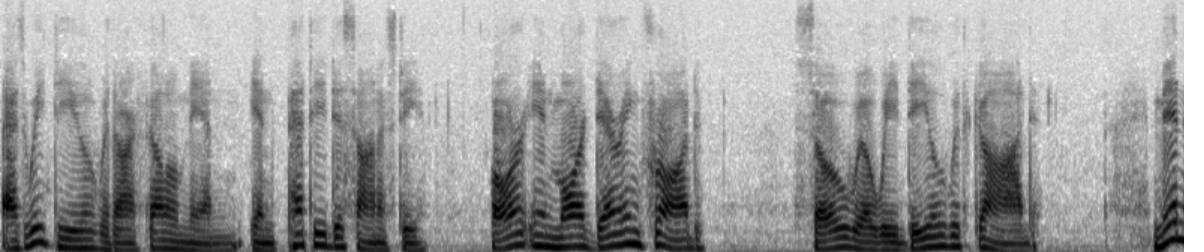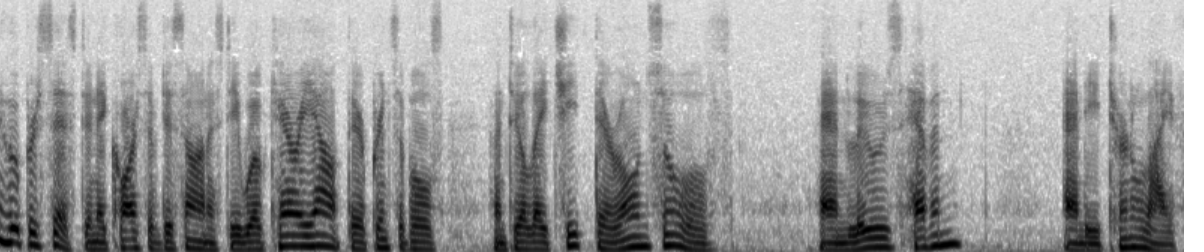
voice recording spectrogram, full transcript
As we deal with our fellow men in petty dishonesty or in more daring fraud, so will we deal with God. Men who persist in a course of dishonesty will carry out their principles until they cheat their own souls and lose heaven and eternal life.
